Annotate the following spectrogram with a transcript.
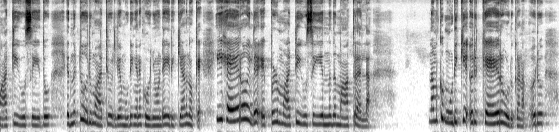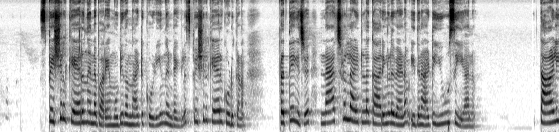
മാറ്റി യൂസ് ചെയ്തു എന്നിട്ടും ഒരു മാറ്റവും ഇല്ല മുടി ഇങ്ങനെ കൊഴിഞ്ഞുകൊണ്ടേ ഇരിക്കുകയാണെന്നൊക്കെ. ഈ ഹെയർ ഓയിൽ എപ്പോഴും മാറ്റി യൂസ് ചെയ്യുന്നത് മാത്രമല്ല നമുക്ക് മുടിക്ക് ഒരു കെയർ കൊടുക്കണം ഒരു സ്പെഷ്യൽ കെയർ എന്ന് തന്നെ പറയാം. മുടി നന്നായിട്ട് കൊഴിയുന്നുണ്ടെങ്കിൽ സ്പെഷ്യൽ കെയർ കൊടുക്കണം. പ്രത്യേകിച്ച് നാച്ചുറൽ ആയിട്ടുള്ള കാര്യങ്ങൾ വേണം ഇതിനായിട്ട് യൂസ് ചെയ്യാനും. താളി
